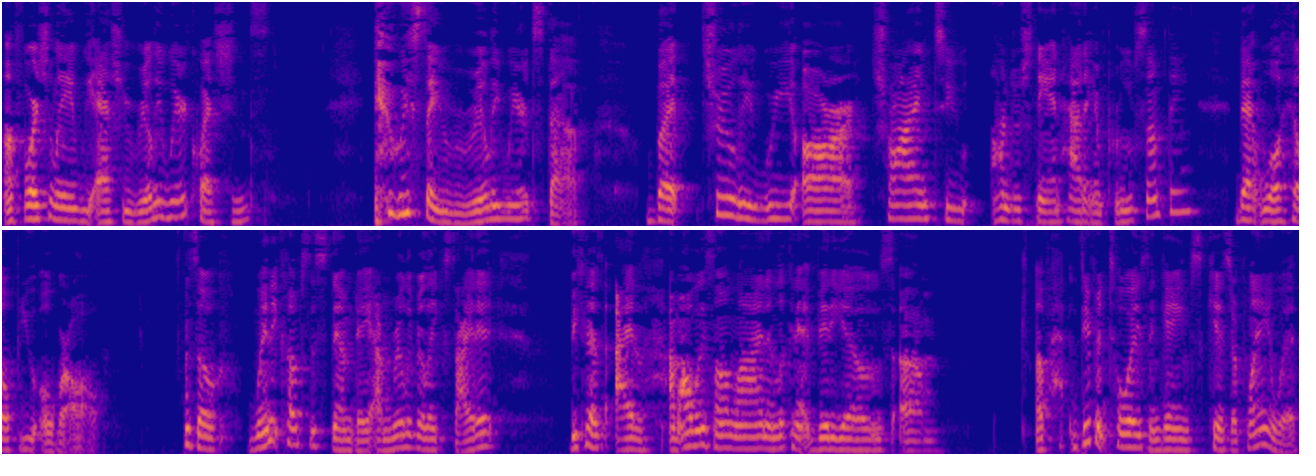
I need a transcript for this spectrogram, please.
Unfortunately, we ask you really weird questions and we say really weird stuff. But truly, we are trying to understand how to improve something that will help you overall. So, when it comes to STEM Day, I'm really, really excited because I I'm always online and looking at videos um, of different toys and games kids are playing with.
